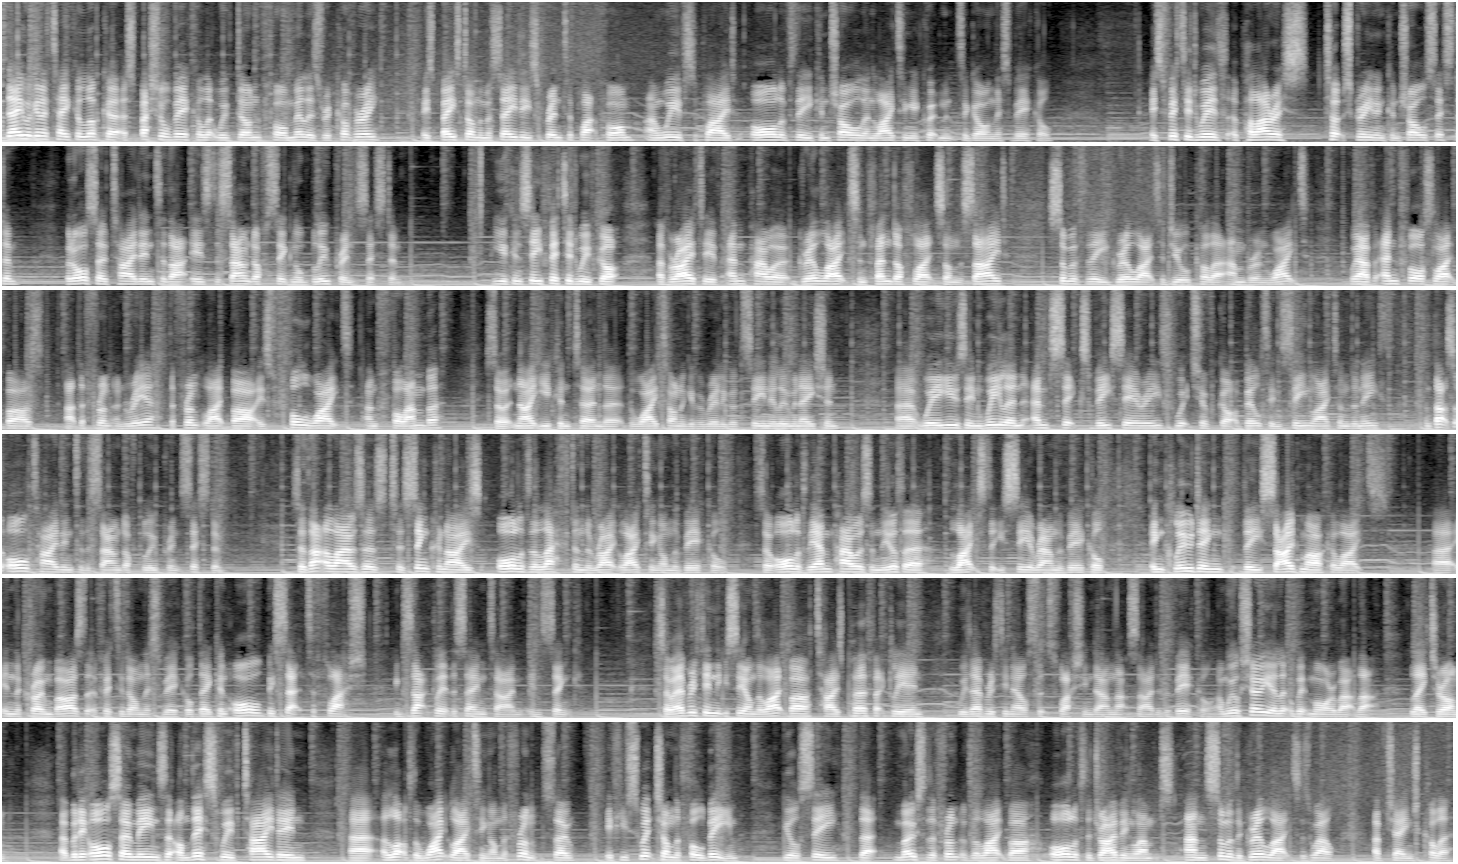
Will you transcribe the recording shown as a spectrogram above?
Today we're going to take a look at a special vehicle that we've done for Miller's Recovery. It's based on the Mercedes Sprinter platform and we've supplied all of the control and lighting equipment to go on this vehicle. It's fitted with a Polaris touchscreen and control system, but also tied into that is the SoundOff signal blueprint system. You can see fitted we've got a variety of M-Power grille lights and fend off lights on the side. Some of the grille lights are dual colour amber and white. We have N-Force light bars at the front and rear. The front light bar is full white and full amber. So at night you can turn the, the white on and give a really good scene illumination. Uh, we're using Whelen M6 V series, which have got a built-in scene light underneath. And that's all tied into the SoundOff blueprint system. So that allows us to synchronise all of the left and the right lighting on the vehicle. So all of the M-Powers and the other lights that you see around the vehicle, including the side marker lights uh, in the chrome bars that are fitted on this vehicle, they can all be set to flash exactly at the same time in sync. So everything that you see on the light bar ties perfectly in with everything else that's flashing down that side of the vehicle. And we'll show you a little bit more about that later on. Uh, but it also means that on this we've tied in uh, a lot of the white lighting on the front. So if you switch on the full beam, you'll see that most of the front of the light bar, all of the driving lamps and some of the grille lights as well have changed colour.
